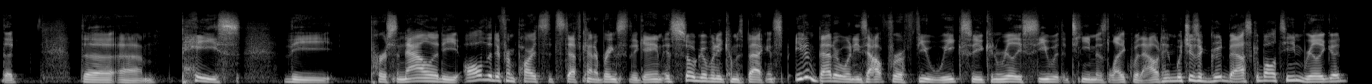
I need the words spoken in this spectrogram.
the the um, pace, the personality, all the different parts that Steph kind of brings to the game. It's so good when he comes back. It's even better when he's out for a few weeks so you can really see what the team is like without him, which is a good basketball team, really good,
